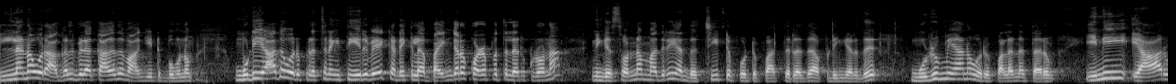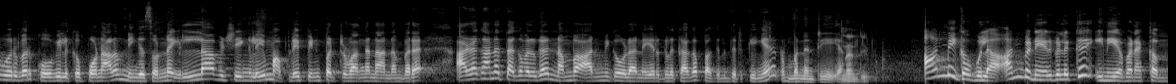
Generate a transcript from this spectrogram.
இல்லைன்னா ஒரு அகல் விளக்காவது வாங்கிட்டு போகணும். முடியாத ஒரு பிரச்சனைக்கு தீர்வே கிடைக்கல. பயங்கர குழப்பத்தில் இருக்கிறோன்னா நீங்கள் சொன்ன மாதிரி அந்த சீட்டு போட்டு பார்த்துறது அப்படிங்கிறது முழுமையான ஒரு பலனை தரும். இனி யார் ஒருவர் கோவிலுக்கு போனாலும் நீங்கள் சொன்ன எல்லா விஷயங்களையும் அப்படியே பின்பற்றுவாங்க நான் நம்புகிறேன் அழகான தகவல்கள் நம்ம ஆன்மீக உலா நேயர்களுக்காக பகிர்ந்திருக்கீங்க. ரொம்ப நன்றி நன்றி. ஆன்மீக உலா அன்பு நேயர்களுக்கு இனிய வணக்கம்.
